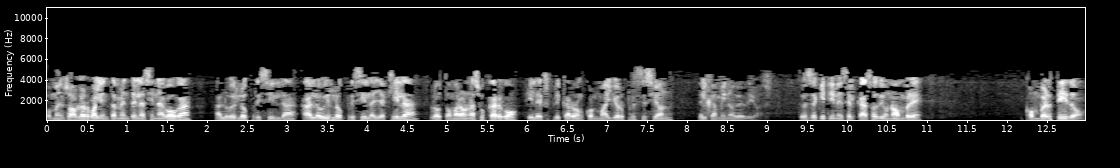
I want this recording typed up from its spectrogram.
Comenzó a hablar valientemente en la sinagoga, al oírlo Priscila, al oírlo Priscila y Aquila lo tomaron a su cargo y le explicaron con mayor precisión el camino de Dios. Entonces aquí tienes el caso de un hombre convertido,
